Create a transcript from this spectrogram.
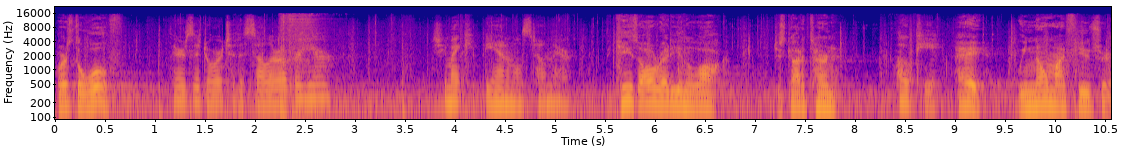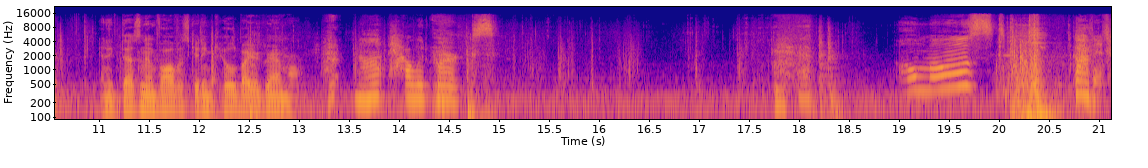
Where's the wolf? There's a door to the cellar over here. She might keep the animals down there. The key's already in the lock. Just gotta turn it. Loki. Hey, we know my future, and it doesn't involve us getting killed by your grandma. Not how it works. Almost. Got it.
